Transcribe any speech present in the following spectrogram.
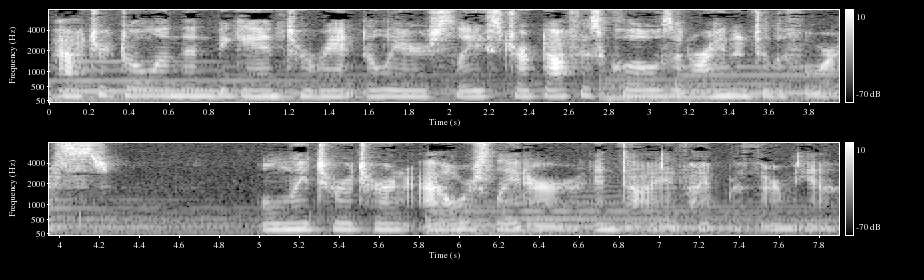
Patrick Dolan then began to rant deliriously, stripped off his clothes, and ran into the forest, only to return hours later and die of hypothermia.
